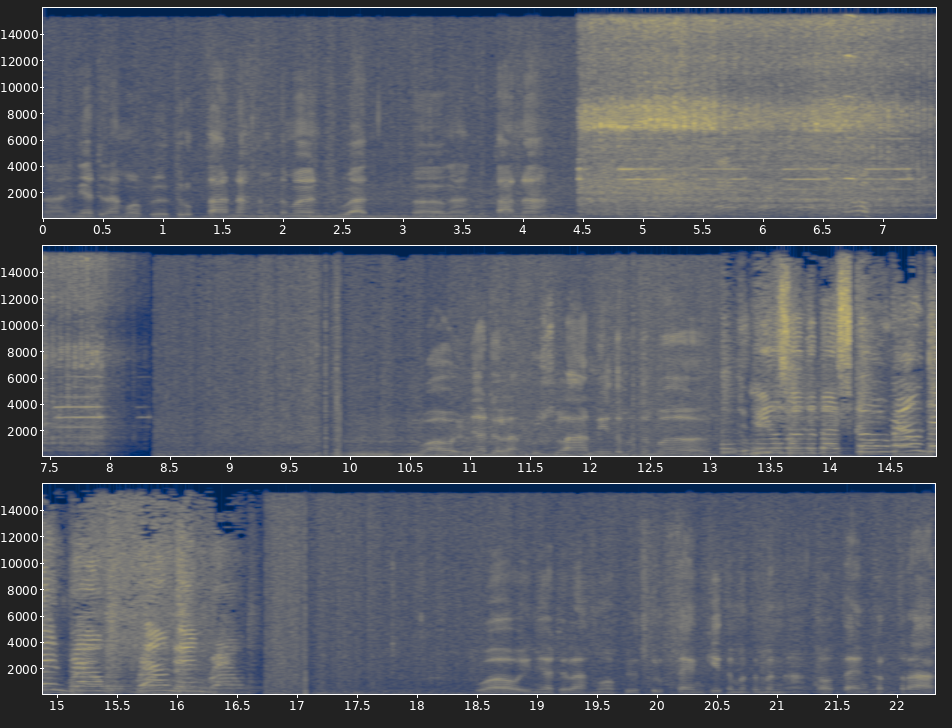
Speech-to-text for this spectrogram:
Nah, ini adalah mobil truk tanah teman-teman buat eh, ngangkut tanah. Wow, ini adalah bus lani teman-teman. Wow, ini adalah mobil truk tangki teman-teman atau tanker truk.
